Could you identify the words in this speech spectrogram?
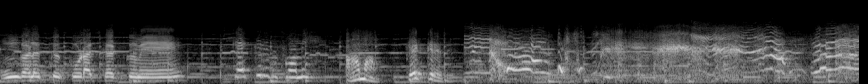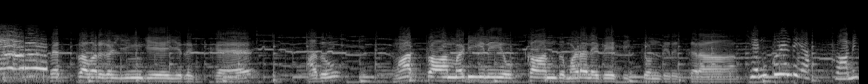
உங்களுக்கு கூட கேட்குமே. கேட்கிறது சுவாமி. ஆமாம் கேட்கிறது. பெற்றவர்கள் இங்கே இருக்க அதோ மாற்றான் மடியிலே உட்கார்ந்து மடலை பேசிக் கொண்டிருக்கிறார். என் குழந்தையா சுவாமி?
